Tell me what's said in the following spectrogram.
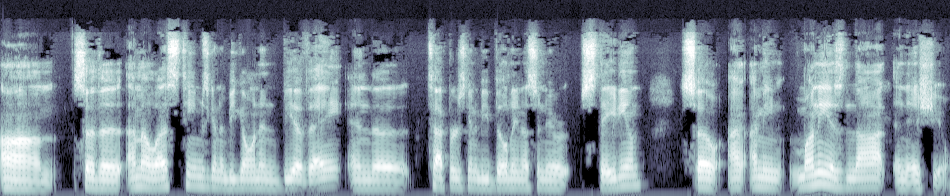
Um, so the MLS team is going to be going in B of A, and the Tepper is going to be building us a new stadium. So I, I mean, money is not an issue.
